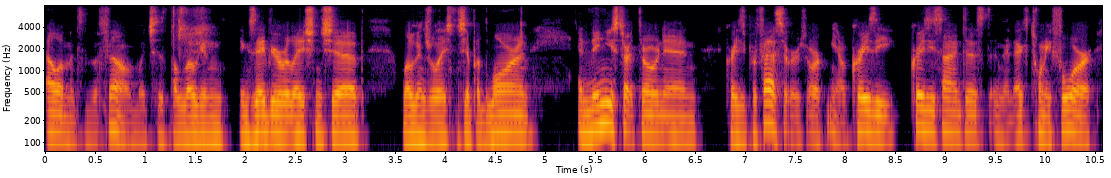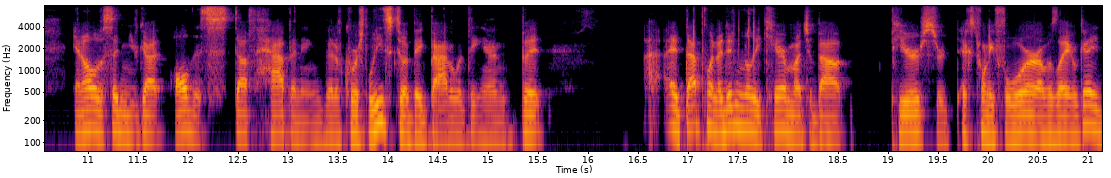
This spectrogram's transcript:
elements of the film, which is the Logan Xavier relationship, Logan's relationship with Lauren, and then you start throwing in crazy professors or you know crazy crazy scientists, and then X twenty four, and all of a sudden you've got all this stuff happening that, of course, leads to a big battle at the end. But at that point, I didn't really care much about Pierce or X twenty four. I was like, okay,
